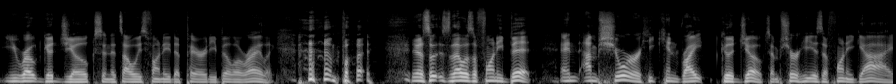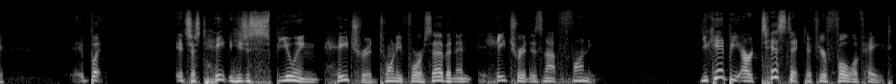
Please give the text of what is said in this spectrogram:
he wrote good jokes and it's always funny to parody bill o'reilly. But you know so, so that was a funny bit. And i'm sure he can write good jokes. I'm sure he is a funny guy. But it's just hate he's just spewing hatred 24-7 and hatred is not funny. You can't be artistic if you're full of hate.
